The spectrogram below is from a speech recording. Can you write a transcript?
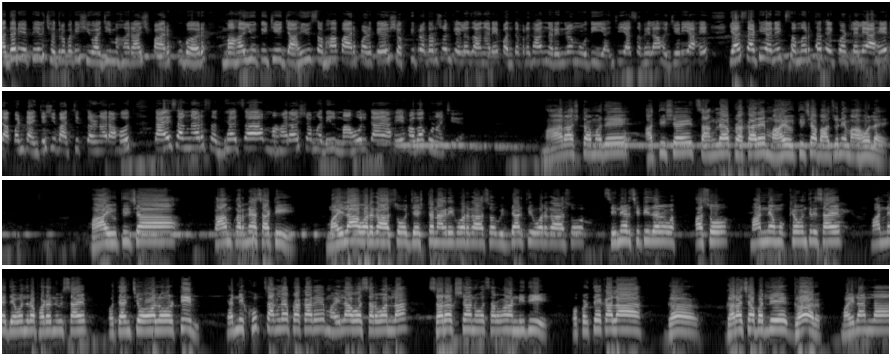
दादर येथील छत्रपती शिवाजी महाराज पार्कवर महायुतीची जाहीर सभा पार पडते. शक्ती प्रदर्शन केलं जाणारे पंतप्रधान नरेंद्र मोदी यांची. या सभेला हजेरी आहे. यासाठी अनेक समर्थक एकवटलेले आहेत. आपण त्यांच्याशी बातचीत करणार आहोत. काय सांगणार सध्याचा महाराष्ट्रामधील माहोल काय आहे? हवा कुणाची आहे? महाराष्ट्रामध्ये अतिशय चांगल्या प्रकारे महायुतीच्या बाजूने माहोल आहे. महायुतीच्या काम करण्यासाठी महिला वर्ग असो ज्येष्ठ नागरिक वर्ग असो विद्यार्थी वर्ग असो सिनियर सिटीजन असो मान्य मुख्यमंत्री साहेब मान्य देवेंद्र फडणवीस साहेब व त्यांची ऑल ओव्हर टीम यांनी खूप चांगल्या प्रकारे महिला व सर्वांना संरक्षण व सर्वांना निधी व प्रत्येकाला घ घराच्या बदली घर महिलांना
